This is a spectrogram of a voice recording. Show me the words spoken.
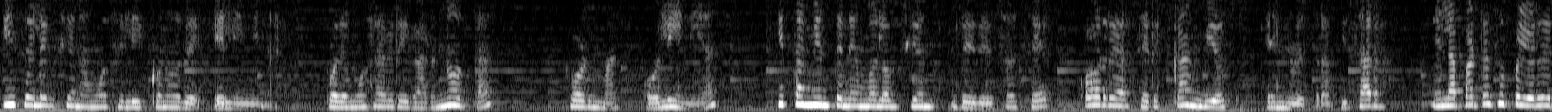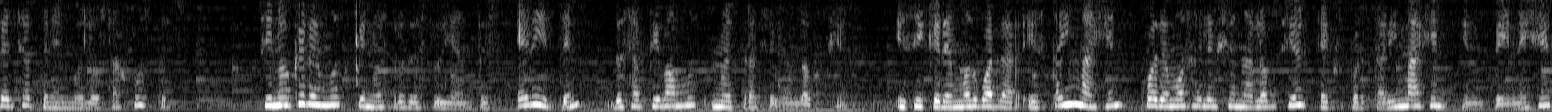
y seleccionamos el icono de eliminar. Podemos agregar notas, formas o líneas y también tenemos la opción de deshacer o rehacer cambios en nuestra pizarra. En la parte superior derecha tenemos los ajustes. Si no queremos que nuestros estudiantes editen, desactivamos nuestra segunda opción. Y si queremos guardar esta imagen, podemos seleccionar la opción exportar imagen en PNG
